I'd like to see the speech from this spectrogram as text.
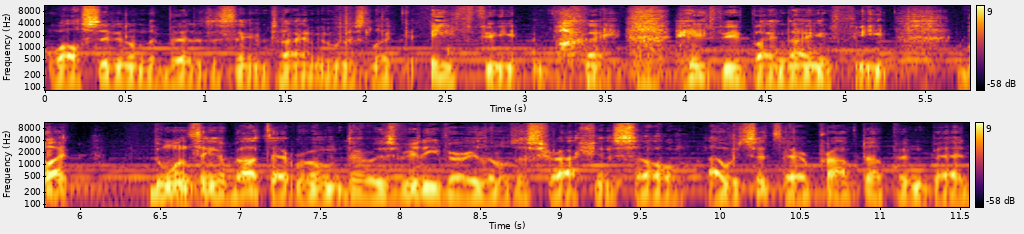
while sitting on the bed at the same time. It was like eight feet by eight feet by nine feet. But the one thing about that room, there was really very little distraction. So I would sit there propped up in bed,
